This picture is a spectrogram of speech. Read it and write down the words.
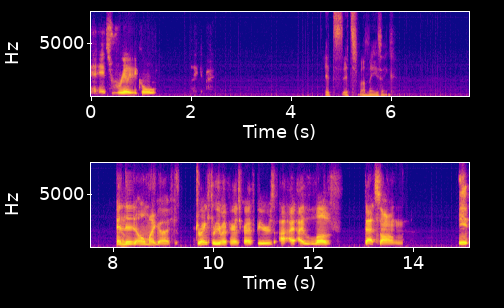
It's really cool. Like, It's it's amazing. and then oh my gosh, drank three of my parents' craft beers. I I, I love that song. It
